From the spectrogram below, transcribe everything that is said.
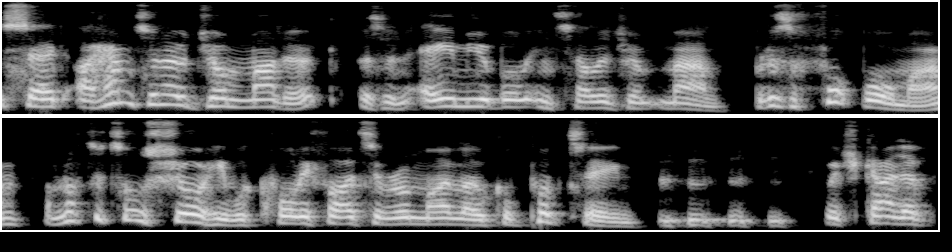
said, I happen to know John Maddock as an amiable, intelligent man, but as a football man, I'm not at all sure he would qualify to run my local pub team. Which kind of,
